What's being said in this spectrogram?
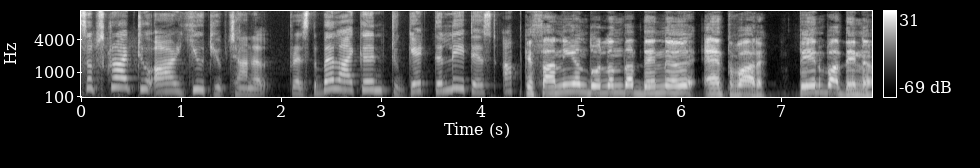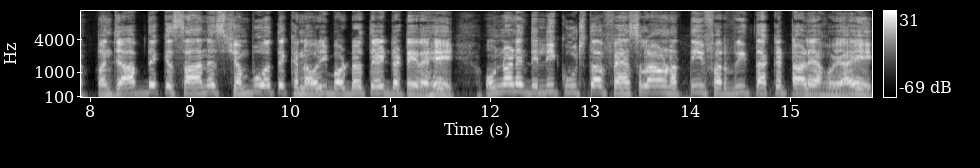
Subscribe to our YouTube channel. Press the bell icon to get the latest updates. ਕਿਸਾਨੀ ਅੰਦੋਲਨ ਦਾ ਦਿਨ ਐਤਵਾਰ 13ਵਾਂ ਦਿਨ ਪੰਜਾਬ ਦੇ ਕਿਸਾਨ ਸ਼ੰਭੂ ਅਤੇ ਖਨੌਰੀ ਬਾਰਡਰ ਤੇ ਡਟੇ ਰਹੇ ਉਹਨਾਂ ਨੇ ਦਿੱਲੀ ਕੂਚ ਦਾ ਫੈਸਲਾ 29 ਫਰਵਰੀ ਤੱਕ ਟਾਲਿਆ ਹੋਇਆ ਏ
